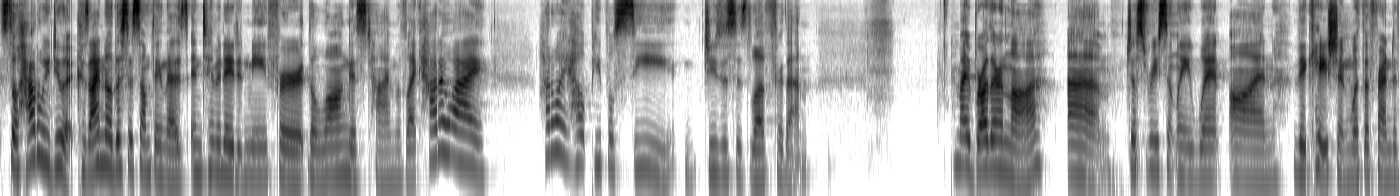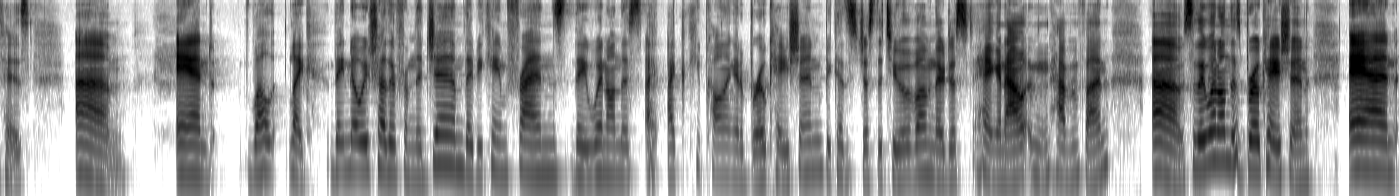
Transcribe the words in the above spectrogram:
so, how do we do it? Because I know this is something that has intimidated me for the longest time of like, how do I, how do I help people see Jesus' love for them? My brother-in-law um, just recently went on vacation with a friend of his, um, and well, like they know each other from the gym. They became friends. They went on this. I, I keep calling it a brocation because it's just the two of them. They're just hanging out and having fun. Um, so they went on this brocation, and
